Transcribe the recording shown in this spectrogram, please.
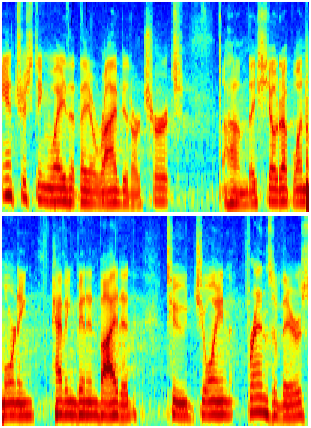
interesting way that they arrived at our church. Um, they showed up one morning having been invited to join friends of theirs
